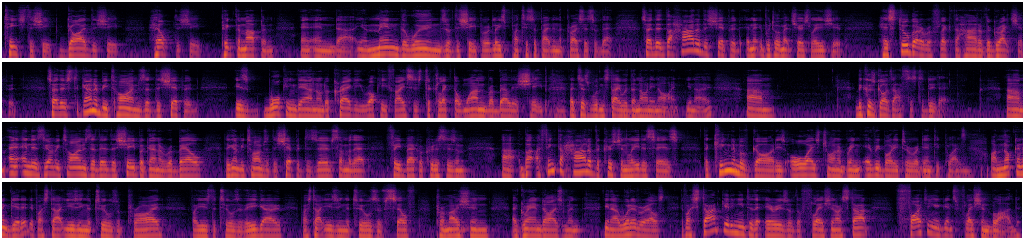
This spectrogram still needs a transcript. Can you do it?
teach the sheep, guide the sheep, help the sheep, pick them up and and, and uh, you know mend the wounds of the sheep, or at least participate in the process of that. So the, the heart of the shepherd, and if we're talking about church leadership, has still got to reflect the heart of the great shepherd. So there's going to be times that the shepherd is walking down onto craggy, rocky faces to collect the one rebellious sheep mm. that just wouldn't stay with the 99, you know, um, because God's asked us to do that. Um, and, and, there's going to be times that the, the sheep are going to rebel there's going to be times that the shepherd deserves some of that feedback or criticism. Uh, but I think the heart of the Christian leader says The kingdom of God is always trying to bring everybody to a redemptive place. I'm not going to get it if I start using the tools of pride, if I use the tools of ego, if I start using the tools of self promotion, aggrandizement, you know, whatever else. If I start getting into the areas of the flesh and I start fighting against flesh and blood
